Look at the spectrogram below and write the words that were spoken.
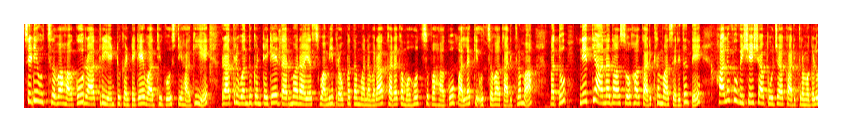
ಸಿಡಿ ಉತ್ಸವ ಹಾಗೂ ರಾತ್ರಿ ಎಂಟು ಗಂಟೆಗೆ ವಾದ್ಯಗೋಷ್ಠಿ ಹಾಗೆಯೇ ರಾತ್ರಿ ಒಂದು ಗಂಟೆಗೆ ಧರ್ಮರಾಯ ಸ್ವಾಮಿ ದ್ರೌಪದಮ್ಮನವರ ಕರಗ ಮಹೋತ್ಸವ ಹಾಗೂ ಪಲ್ಲಕ್ಕಿ ಉತ್ಸವ ಕಾರ್ಯಕ್ರಮ ಮತ್ತು ನಿತ್ಯ ಅನ್ನದಾಸೋಹ ಕಾರ್ಯಕ್ರಮ ಸೇರಿದಂತೆ ಹಲವು ವಿಶೇಷ ಪೂಜಾ ಕಾರ್ಯಕ್ರಮಗಳು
